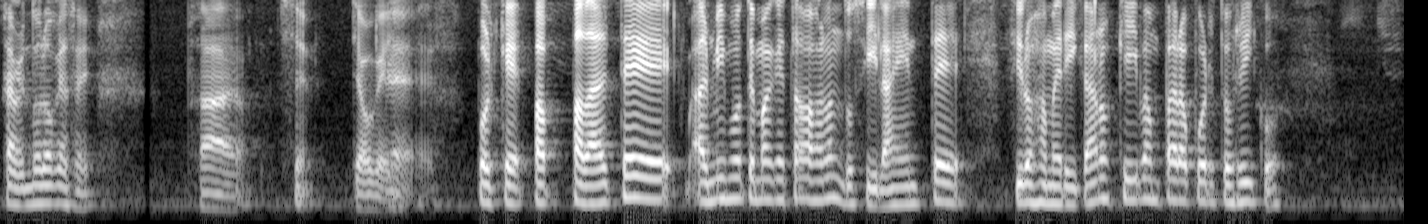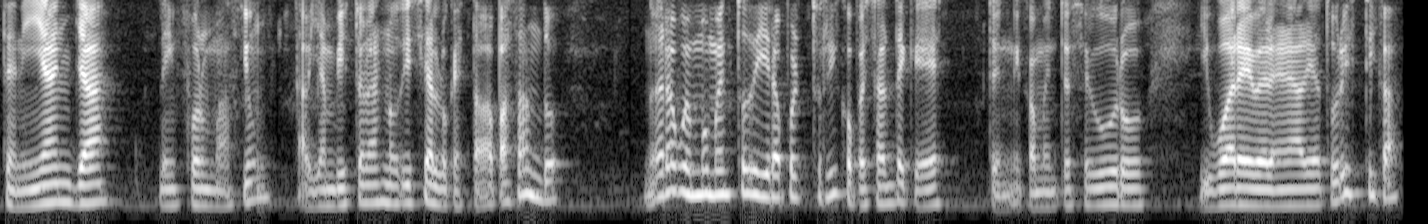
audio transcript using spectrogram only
Sabiendo lo que sé. O sea, Sí. Sí, ok. eh, Porque para darte al mismo tema que estabas hablando, si la gente, si los americanos que iban para Puerto Rico tenían ya la información, habían visto en las noticias lo que estaba pasando, no era buen momento de ir a Puerto Rico, a pesar de que es técnicamente seguro y whatever en el área turística.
